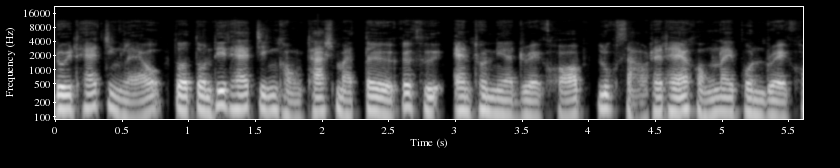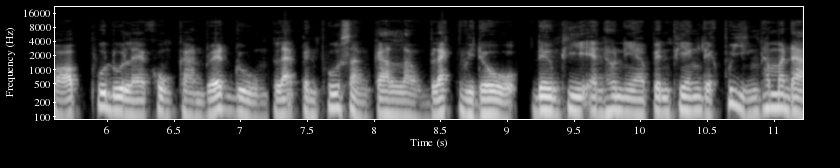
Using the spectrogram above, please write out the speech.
โดยแท้จริงแล้ว ตัวตนที่แท้จริงของทัชมาสเตอร์ก็คือแอนโทเนีย เดรคอฟ ลูกสาวแท้ๆของนายพล เดรคอฟ ผู้ดูแลโครงการ Red Room และเป็นผู้สั่งการเหล่า Black Widow เดิมทีแอนโทเนียเป็นเพียงเด็กผู้หญิงธรรมดา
